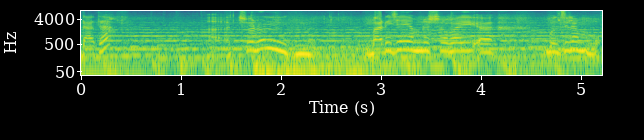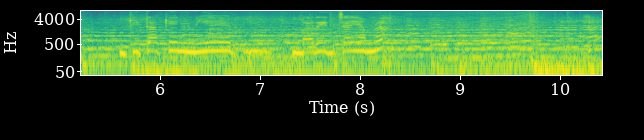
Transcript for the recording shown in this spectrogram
দাদা? চলুন বাড়ি যাই আমরা সবাই। বলছিলাম গীতাকে নিয়ে বাড়ি যাই আমরা। হ্যাঁ?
